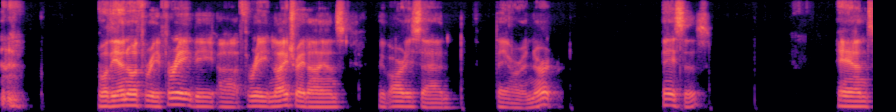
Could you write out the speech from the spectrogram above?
well, the NO3, 3, the uh, three nitrate ions, we've already said they are inert bases. And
